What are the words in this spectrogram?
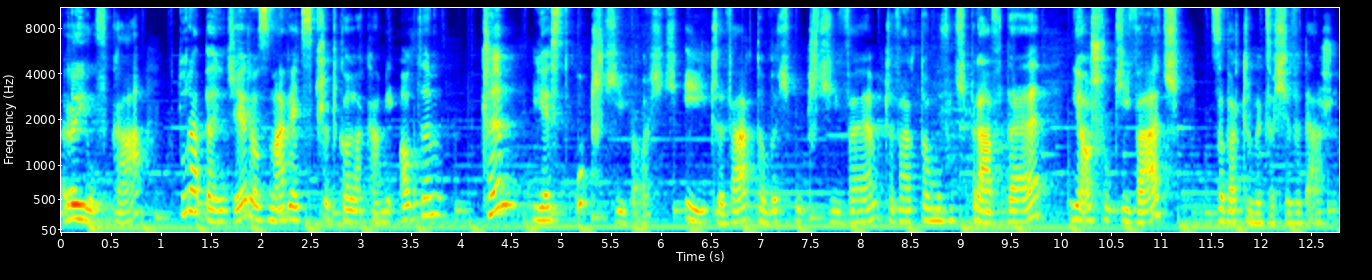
ryjówka, która będzie rozmawiać z przedszkolakami o tym, czym jest uczciwość i czy warto być uczciwym, czy warto mówić prawdę, nie oszukiwać. Zobaczymy, co się wydarzy.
